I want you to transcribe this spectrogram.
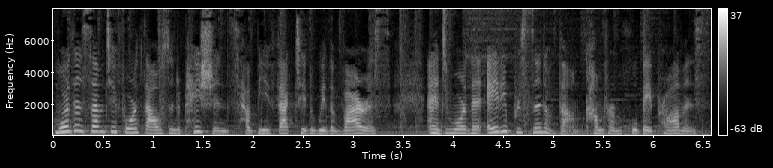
more than 74,000 patients have been infected with the virus, and more than 80% of them come from Hubei province,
